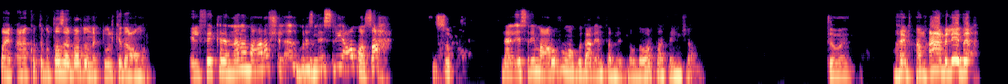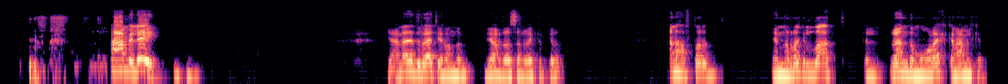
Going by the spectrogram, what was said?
طيب أنا كنت منتظر برضو إنك تقول كده يا عمر. الفكرة إن أنا ما أعرفش ال algorithm A3 يا عمر صح؟ بالظبط. لا ال A3 معروف وموجود على الإنترنت لو دورت هتلاقيه إن شاء الله. تمام. طيب هعمل إيه بقى؟ اعمل إيه؟ يعني أنا دلوقتي يا فندم دي واحدة بس أنا بكتب كده. أنا هفترض إن الراجل لقط الراندوم وهو رايح كان عامل كده.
